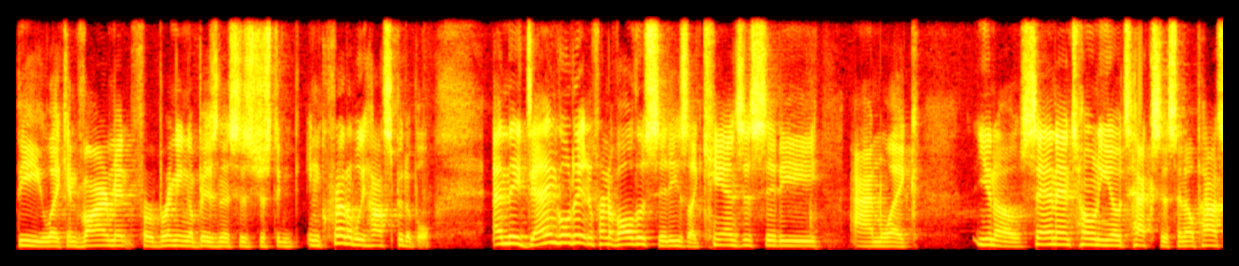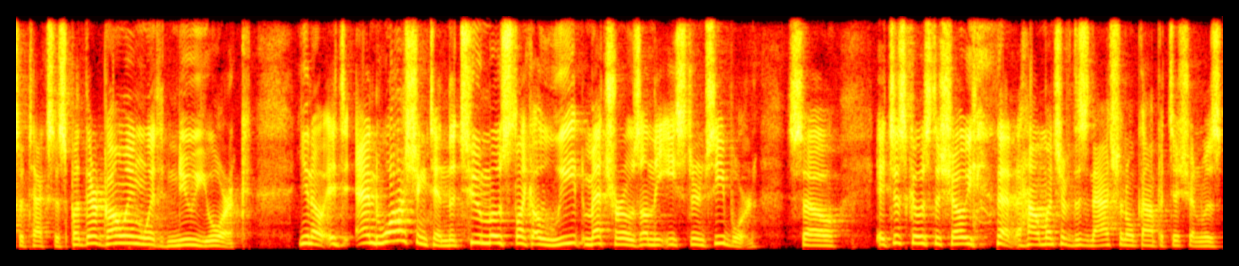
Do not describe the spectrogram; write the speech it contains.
the like environment for bringing a business is just incredibly hospitable. And they dangled it in front of all those cities like Kansas City and like, you know, San Antonio, Texas, and El Paso, Texas, but they're going with New York. You know, it's and Washington, the two most like elite metros on the eastern seaboard. So it just goes to show you that how much of this national competition was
